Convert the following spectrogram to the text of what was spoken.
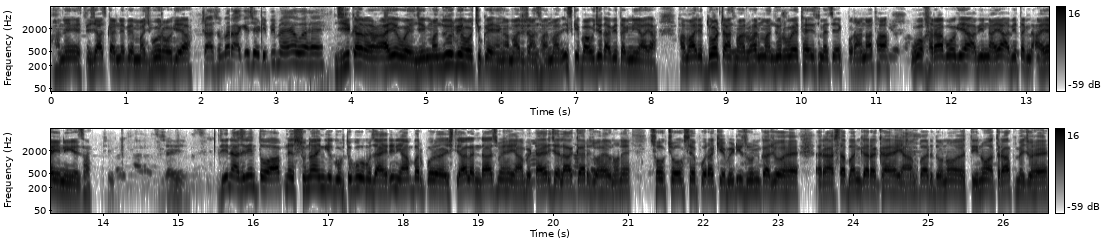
हमें एहतजाज करने पे मजबूर हो गया। ट्रांसफार्मर आगे से डीपी में आया हुआ है? जी कर आए हुए हैं जी। मंजूर भी हो चुके हैं हमारे ट्रांसफार्मर। इसके बावजूद अभी तक नहीं आया। हमारे दो ट्रांसफार्मर मंजूर हुए थे इसमें से एक पुराना था वो ख़राब हो गया। अभी नया अभी तक आया ही नहीं है सर ठीक। सही जी नाजरीन तो आपने सुना इनकी गुफ्तु मुजाहरीन यहाँ पर पूरा इश्तियाल अंदाज में है। यहाँ पर टायर जलाकर जो है उन्होंने चौक चौक से पूरा केबीडी जोन का जो है रास्ता बंद कर रखा है। यहाँ पर दोनों, तीनों अतराफ में जो है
